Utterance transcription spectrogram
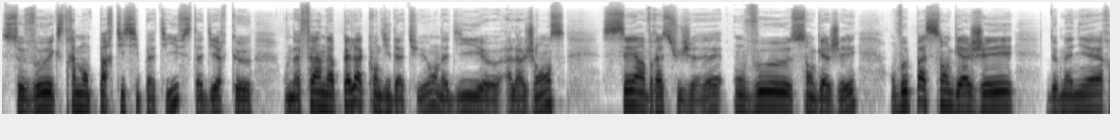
se veut extrêmement participatif, c'est-à-dire que on a fait un appel à candidature, on a dit à l'agence, c'est un vrai sujet, on veut s'engager, on veut pas s'engager de manière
